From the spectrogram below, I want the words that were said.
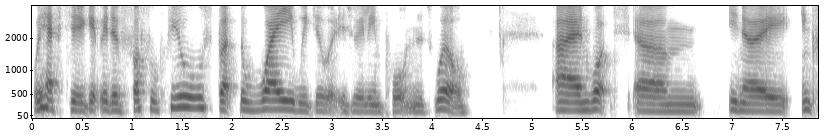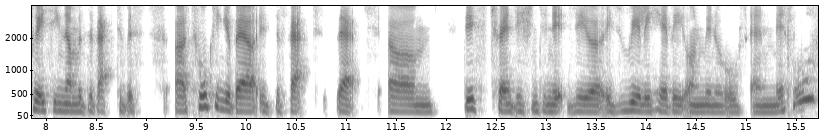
we have to get rid of fossil fuels, but the way we do it is really important as well. And what um, you know, increasing numbers of activists are talking about is the fact that um, this transition to net zero is really heavy on minerals and metals.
